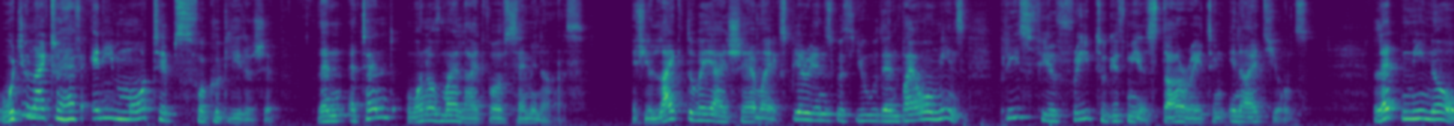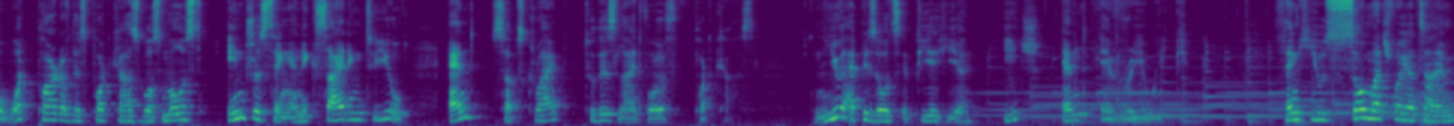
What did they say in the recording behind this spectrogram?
Would you like to have any more tips for good leadership? Then attend one of my Leitwolf seminars. If you like the way I share my experience with you, then by all means, please feel free to give me a star rating in iTunes. Let me know what part of this podcast was most interesting and exciting to you, and subscribe to this Leitwolf podcast. New episodes appear here each and every week. Thank you so much for your time.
